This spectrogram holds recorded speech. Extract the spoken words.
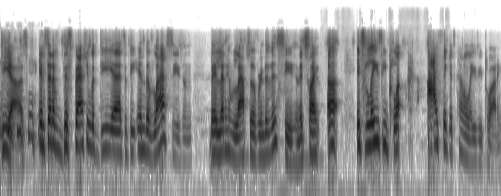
Diaz, instead of dispatching with Diaz at the end of last season, they let him lapse over into this season. It's like uh, it's lazy plot. I think it's kind of lazy plotting.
